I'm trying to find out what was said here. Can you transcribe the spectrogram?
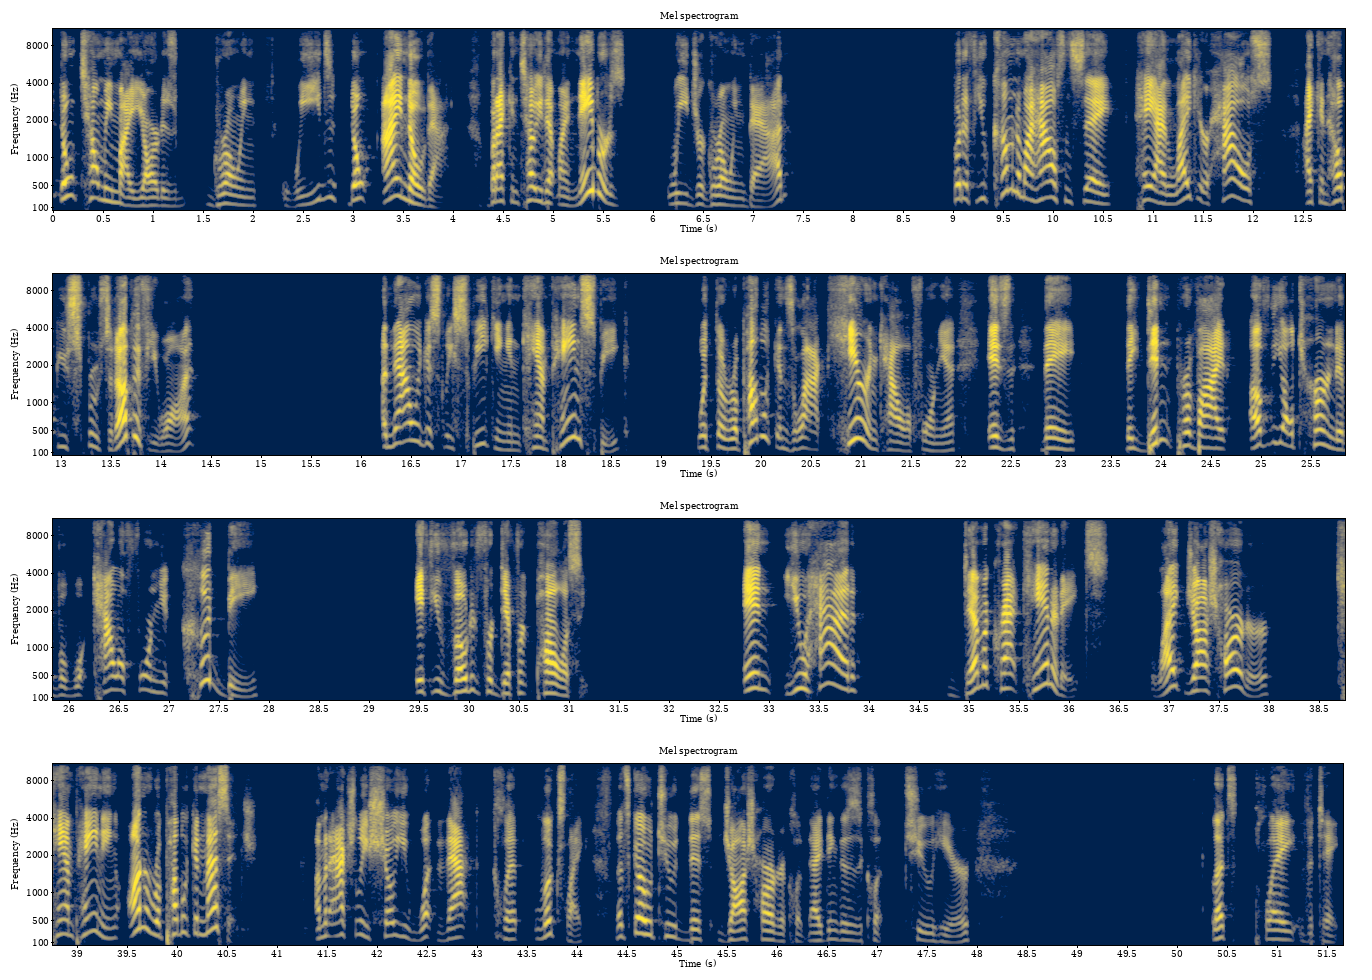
Don't tell me my yard is growing weeds. Don't I know that. But I can tell you that my neighbor's weeds are growing bad. But if you come to my house and say, "Hey, I like your house. I can help you spruce it up if you want." Analogously speaking in campaign speak, what the Republicans lacked here in California is they they didn't provide of the alternative of what California could be if you voted for different policy. And you had Democrat candidates like Josh Harder campaigning on a Republican message. I'm going to actually show you what that clip looks like. Let's go to this Josh Harder clip. I think this is a clip two here. Let's play the tape.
